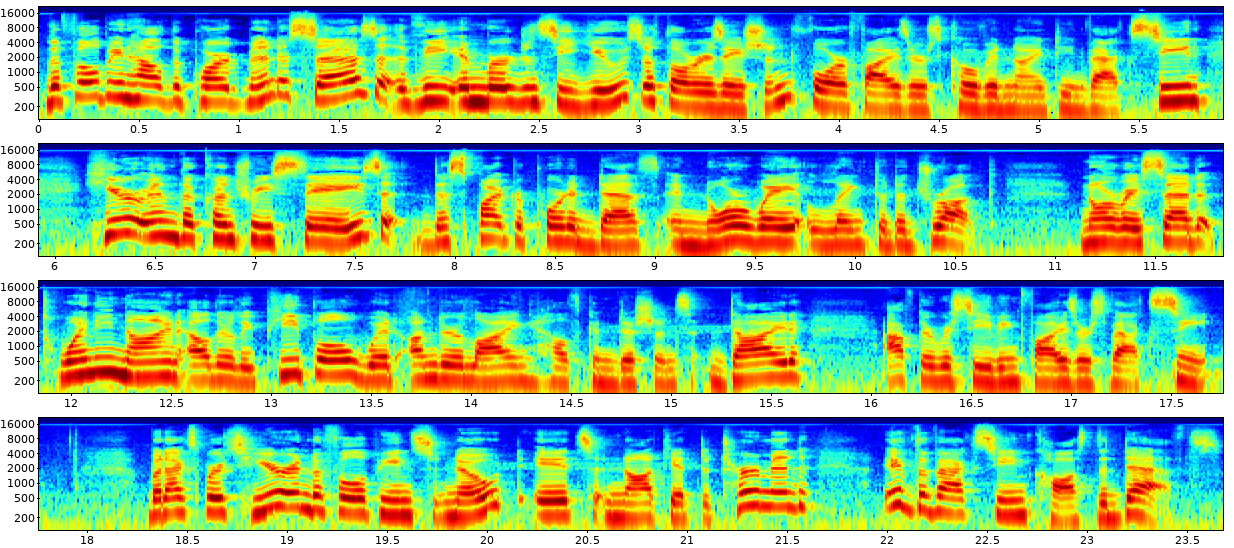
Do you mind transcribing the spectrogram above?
The Philippine Health Department says the emergency use authorization for Pfizer's COVID 19 vaccine here in the country stays despite reported deaths in Norway linked to the drug. Norway said 29 elderly people with underlying health conditions died after receiving Pfizer's vaccine. But experts here in the Philippines note it's not yet determined if the vaccine caused the deaths.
